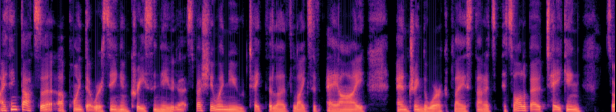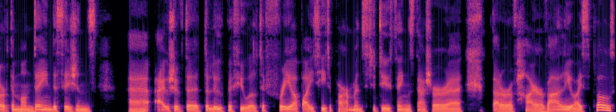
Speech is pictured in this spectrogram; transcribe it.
I think that's a, a, point that we're seeing increasingly, especially when you take the, the, likes of AI entering the workplace, that it's it's all about taking sort of the mundane decisions uh, out of the, the loop, if you will, to free up IT departments to do things that are uh, that are of higher value. I suppose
